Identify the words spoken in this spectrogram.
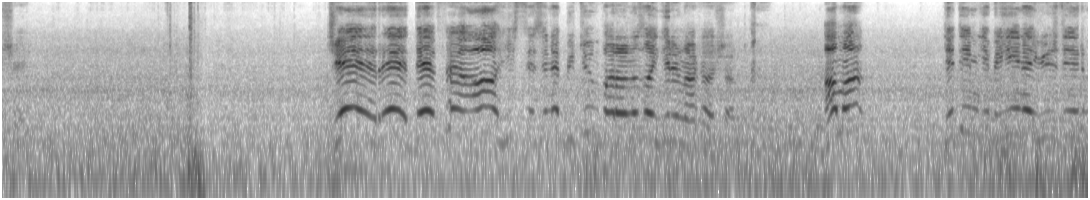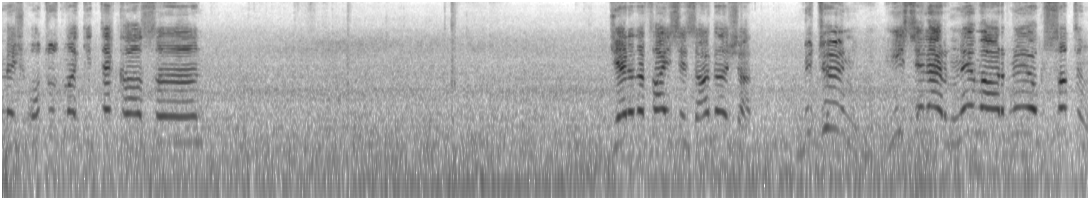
bir şey. CRDFA hissesine bütün paranıza girin arkadaşlar. Ama dediğim gibi yine %25-30 nakitte kalsın. CRDFA hissesi arkadaşlar. Bütün hisseler ne var ne yok satın.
